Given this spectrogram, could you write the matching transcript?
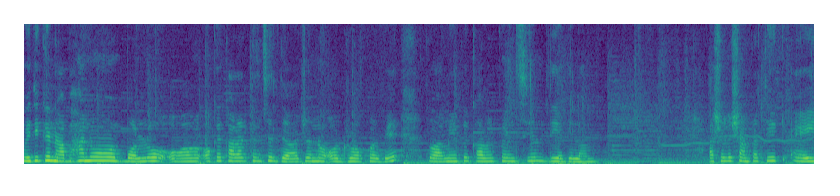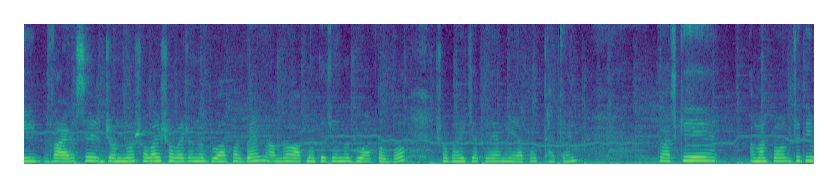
ওইদিকে নাভানো বলল, ও, ওকে কালার পেন্সিল দেওয়ার জন্য ও ড্র করবে। তো আমি ওকে কালার পেন্সিল দিয়ে দিলাম। আসলে সাম্প্রতিক এই ভাইরাসের জন্য সবাই সবার জন্য দোয়া করবেন। আমরাও আপনাদের জন্য দোয়া করব, সবাই যাতে নিরাপদ থাকেন। তো আজকে আমার পর যদি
